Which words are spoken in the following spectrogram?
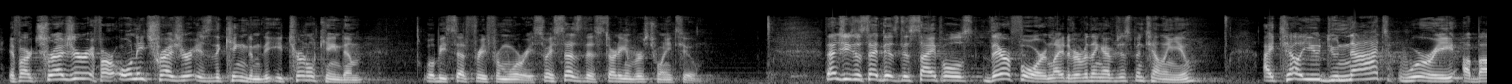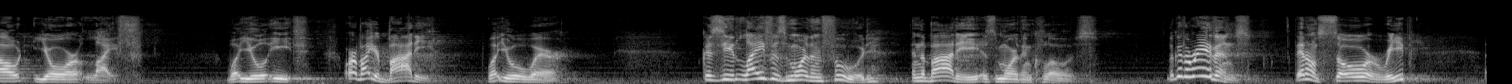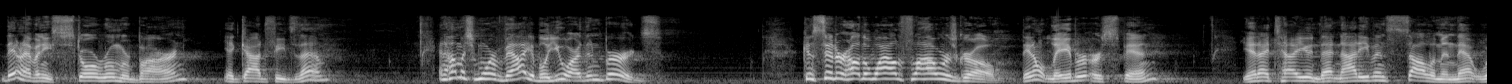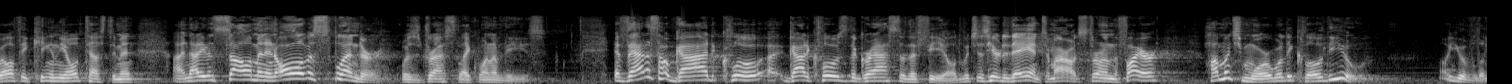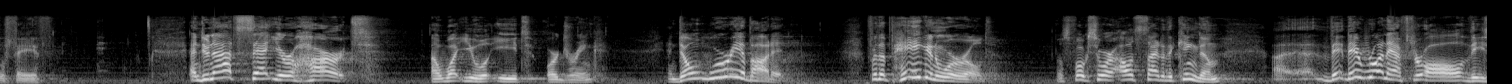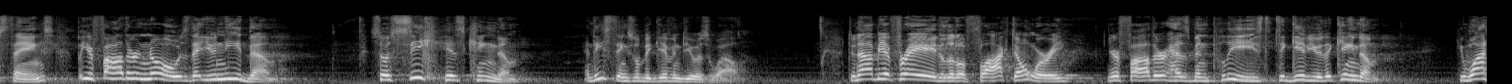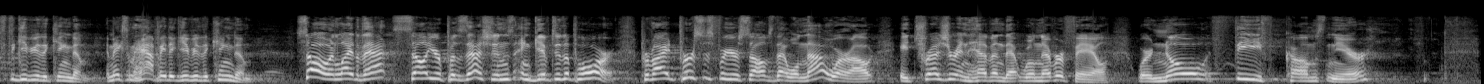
If our treasure, if our only treasure is the kingdom, the eternal kingdom, we'll be set free from worry. So he says this starting in verse 22. Then Jesus said to his disciples, Therefore, in light of everything I've just been telling you, I tell you, do not worry about your life, what you will eat, or about your body, what you will wear. Because, see, life is more than food, and the body is more than clothes. Look at the ravens. They don't sow or reap, they don't have any storeroom or barn, yet God feeds them. And how much more valuable you are than birds. Consider how the wild flowers grow. They don't labor or spin. Yet I tell you that not even Solomon, that wealthy king in the Old Testament, uh, not even Solomon in all of his splendor was dressed like one of these. If that is how God, clo- uh, God clothes the grass of the field, which is here today and tomorrow it's thrown in the fire, how much more will He clothe you? Oh, you have little faith. And do not set your heart on what you will eat or drink. And don't worry about it. For the pagan world, those folks who are outside of the kingdom, uh, they, they run after all these things, but your Father knows that you need them. So seek His kingdom and these things will be given to you as well. Do not be afraid, little flock. Don't worry. Your Father has been pleased to give you the kingdom. He wants to give you the kingdom. It makes him happy to give you the kingdom. So, in light of that, sell your possessions and give to the poor. Provide purses for yourselves that will not wear out, a treasure in heaven that will never fail, where no thief comes near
